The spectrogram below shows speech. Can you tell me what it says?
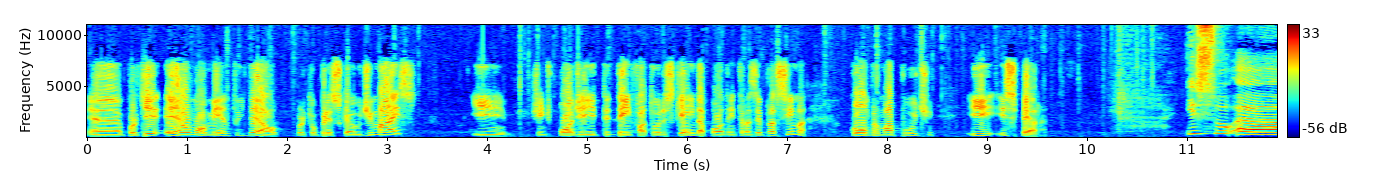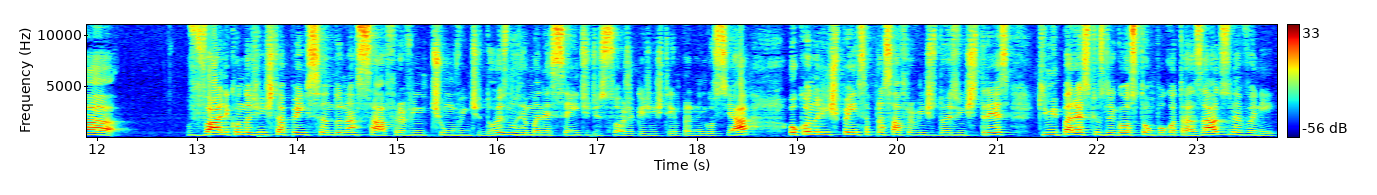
é, porque é o momento ideal, porque o preço caiu demais e a gente pode aí tem fatores que ainda podem trazer para cima, compra uma put e espera. Isso uh, vale quando a gente está pensando na safra 21, 22, no remanescente de soja que a gente tem para negociar, ou quando a gente pensa para a safra 22, 23, que me parece que os negócios estão um pouco atrasados, né, Vanin?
